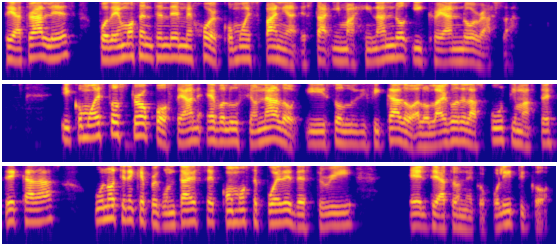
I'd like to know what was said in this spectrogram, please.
teatrales, podemos entender mejor cómo España está imaginando y creando raza. Y como estos tropos se han evolucionado y solidificado a lo largo de las últimas tres décadas, uno tiene que preguntarse cómo se puede destruir el teatro necropolítico.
